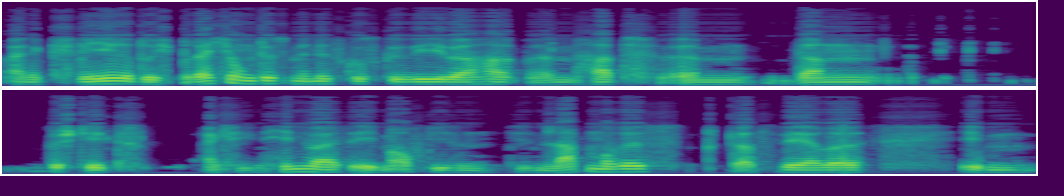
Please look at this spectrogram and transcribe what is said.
eine quere Durchbrechung des Meniskusgewebe hat, ähm, hat ähm, dann besteht eigentlich ein Hinweis eben auf diesen, diesen Lappenriss. Das wäre eben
